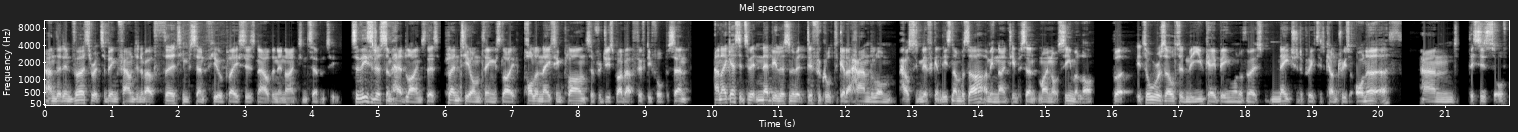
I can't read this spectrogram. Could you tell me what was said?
and that invertebrates are being found in about 13% fewer places now than in 1970. So these are just some headlines. There's plenty on things like pollinating plants have reduced by about 54%. And I guess it's a bit nebulous and a bit difficult to get a handle on how significant these numbers are. I mean, 19% might not seem a lot, but it's all resulted in the UK being one of the most nature depleted countries on earth. And this is sort of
